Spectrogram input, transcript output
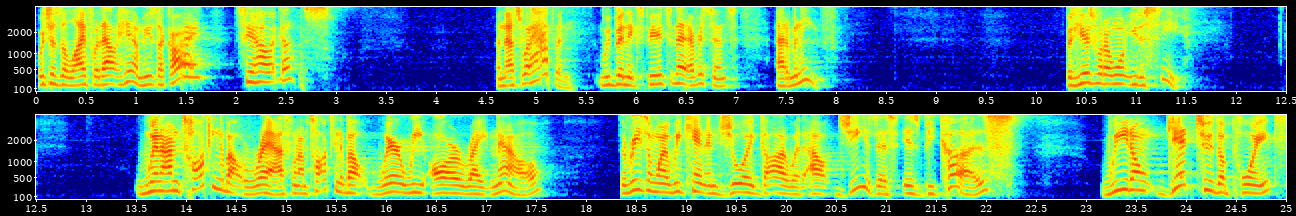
which is a life without Him. He's like, all right, see how it goes. And that's what happened. We've been experiencing that ever since Adam and Eve. But here's what I want you to see. When I'm talking about wrath, when I'm talking about where we are right now, the reason why we can't enjoy God without Jesus is because we don't get to the point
